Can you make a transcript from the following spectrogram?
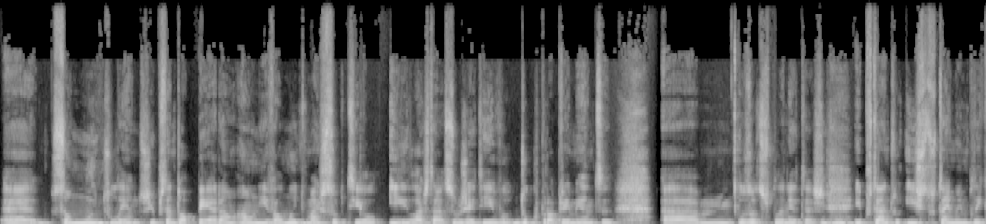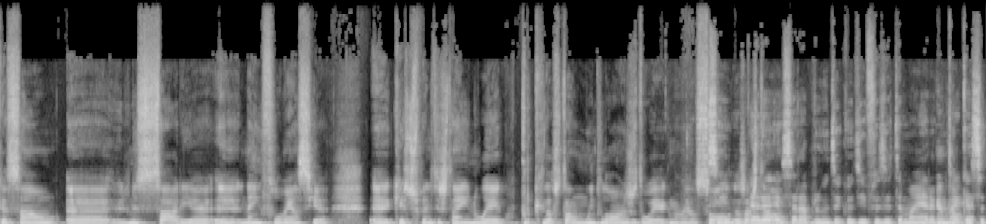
uh, são muito lentos e, portanto, operam a um nível muito mais subtil e, lá está, subjetivo do que propriamente um, os outros planetas. Uhum. E, portanto, isto tem uma implicação uh, necessária na influência que estes planetas têm no ego, porque eles estão muito longe do ego, não é? O Sol, Sim, eles já estão era a pergunta que eu ia fazer também, era então. como é então. que essa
